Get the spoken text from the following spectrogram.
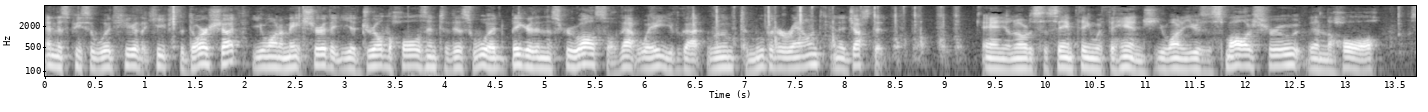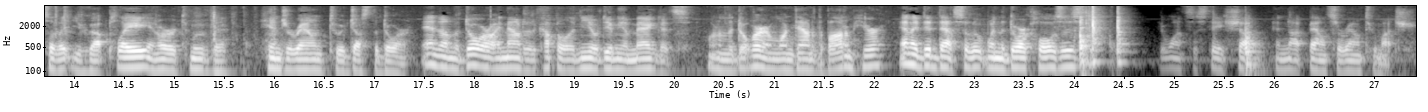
And this piece of wood here that keeps the door shut, you want to make sure that you drill the holes into this wood bigger than the screw also. That way you've got room to move it around and adjust it. And you'll notice the same thing with the hinge. You want to use a smaller screw than the hole so that you've got play in order to move the hinge around to adjust the door. And on the door I mounted a couple of neodymium magnets. One on the door and one down at the bottom here. And I did that so that when the door closes it wants to stay shut and not bounce around too much.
